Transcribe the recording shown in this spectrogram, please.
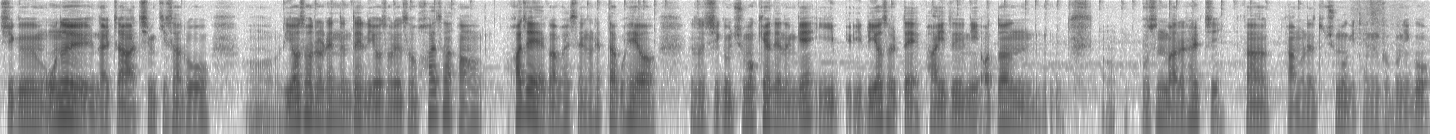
지금 오늘 날짜 아침 기사로 어, 리허설을 했는데 리허설에서 화사, 어, 화재가 발생을 했다고 해요. 그래서 지금 주목해야 되는 게 이 리허설 때 바이든이 어떤 어, 무슨 말을 할지가 아무래도 주목이 되는 부분이고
